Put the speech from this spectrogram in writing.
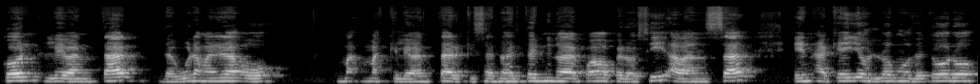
con levantar de alguna manera, o más, que levantar, quizás no es el término adecuado, pero sí avanzar en aquellos lomos de toro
